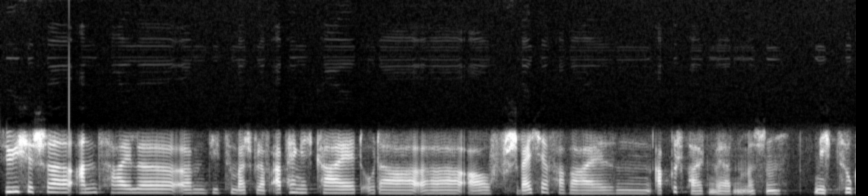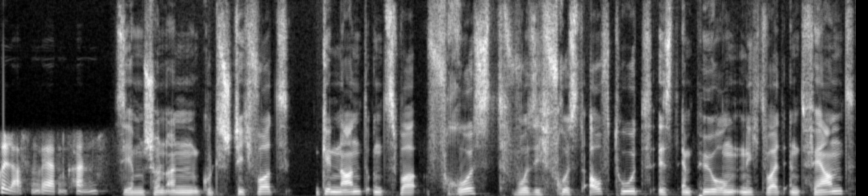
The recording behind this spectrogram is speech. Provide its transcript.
psychische Anteile, ähm, die zum Beispiel auf Abhängigkeit oder äh, auf Schwäche verweisen, abgespalten werden müssen, nicht zugelassen werden können. Sie haben schon ein gutes Stichwort genannt, und zwar Frust. Wo sich Frust auftut, ist Empörung nicht weit entfernt.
